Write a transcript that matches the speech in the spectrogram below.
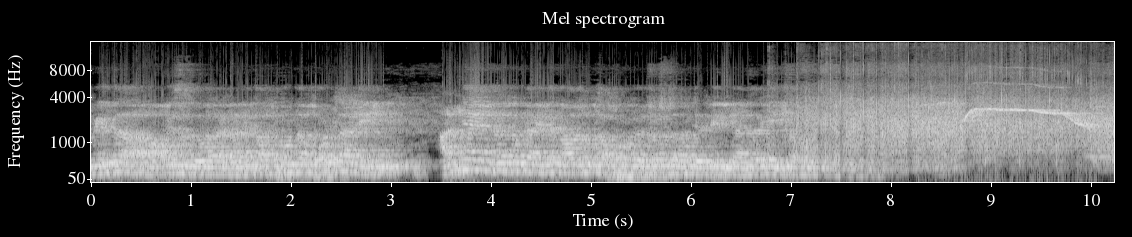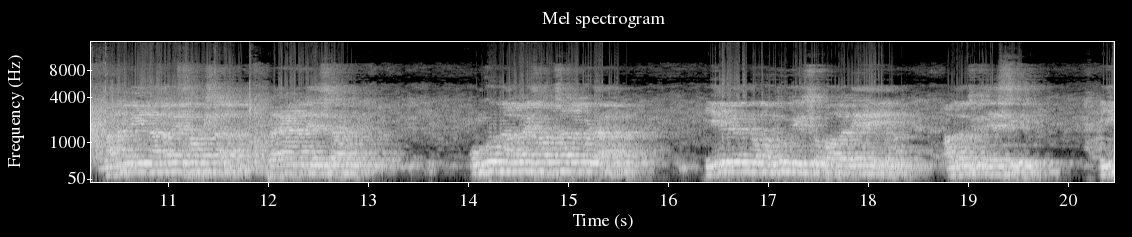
మిగతా ఆఫీసుల ద్వారా కానీ తప్పకుండా పోట్లాడి అన్యాయం జరగకుండా అయితే మాత్రం తప్పకుండా చూస్తామని చెప్పి మీ అందరికీ మనం ఈ నలభై సంవత్సరాలు ప్రయాణం చేశాం ఇంకో నలభై సంవత్సరాలు కూడా ఏ విధంగా ముందుకు తీసుకోవాలనేది ఆలోచన చేసి ఈ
